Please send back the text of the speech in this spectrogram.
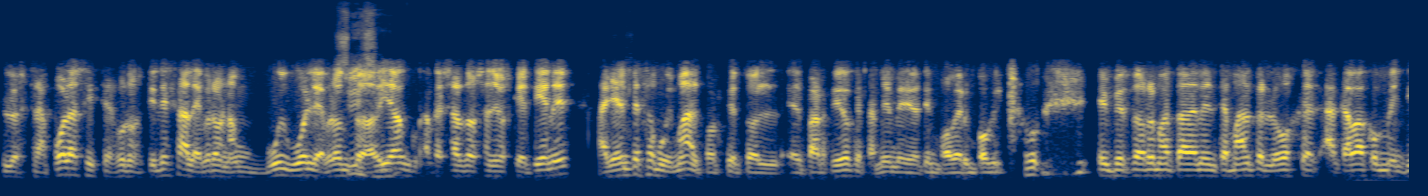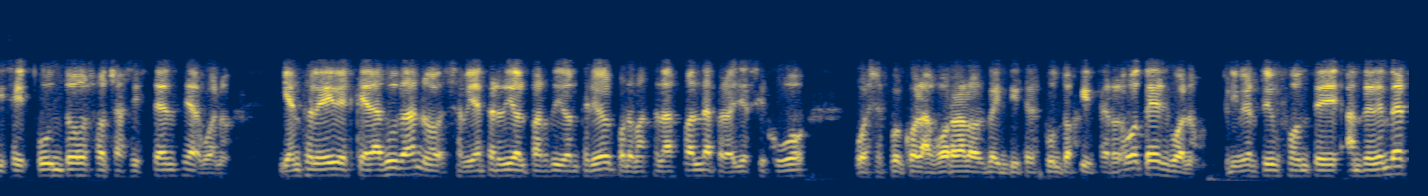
lo extrapolas y dices, bueno, tienes a Lebron, a un muy buen Lebron Sí, todavía, sí. a pesar de los años que tiene. Ayer empezó muy mal, por cierto, el, el partido, que también me dio tiempo a ver un poquito. empezó rematadamente mal, pero luego acaba con 26 puntos, 8 asistencias, bueno. Y Anthony Davis queda duda, no, se había perdido el partido anterior, problemas en la espalda, pero ayer sí jugó, pues se fue con la gorra a los 23 puntos, 15 rebotes. Bueno, primer triunfo ante, ante Denver.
